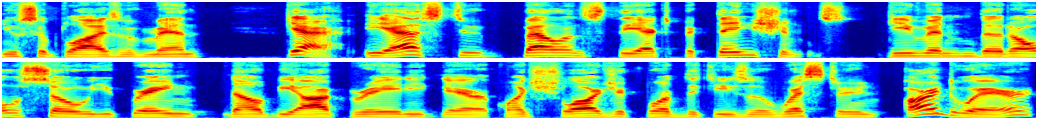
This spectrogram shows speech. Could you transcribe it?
new supplies of men. Yeah, he has to balance the expectations given that also Ukraine now be operating their much larger quantities of Western hardware,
